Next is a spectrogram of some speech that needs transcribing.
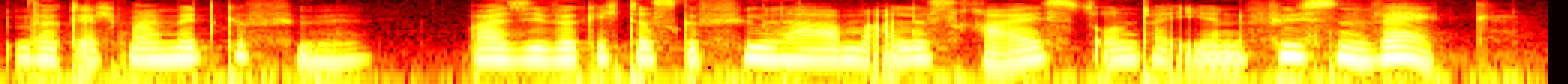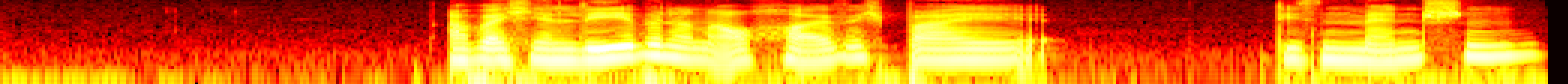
wirklich mal Mitgefühl, weil sie wirklich das Gefühl haben, alles reißt unter ihren Füßen weg. Aber ich erlebe dann auch häufig bei diesen Menschen,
